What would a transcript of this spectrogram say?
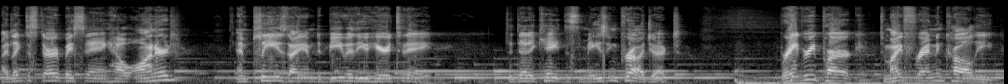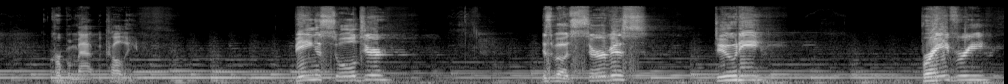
I'd like to start by saying how honored and pleased I am to be with you here today to dedicate this amazing project, Bravery Park, to my friend and colleague, Corporal Matt McCully. Being a soldier is about service, duty, bravery,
